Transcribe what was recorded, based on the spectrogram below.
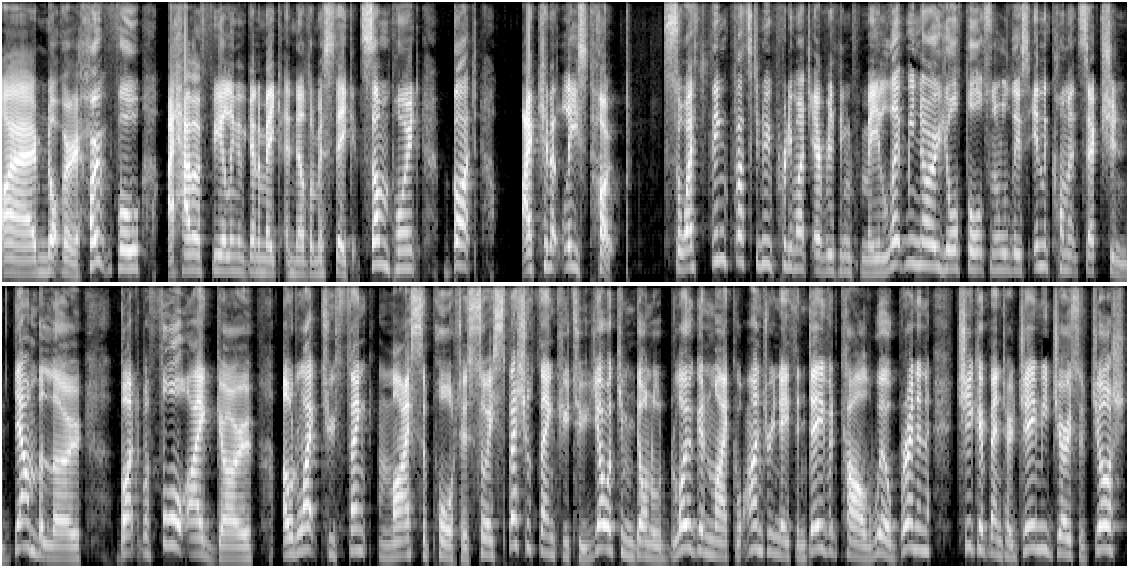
I'm not very hopeful. I have a feeling they're going to make another mistake at some point, but I can at least hope. So I think that's going to be pretty much everything for me. Let me know your thoughts on all this in the comment section down below. But before I go, I would like to thank my supporters. So a special thank you to Joachim Donald, Logan, Michael, Andre, Nathan, David, Carl, Will, Brennan, Chico Bento, Jamie, Joseph, Josh,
